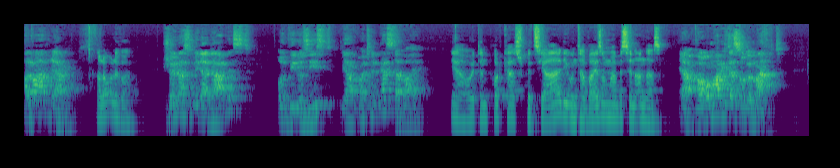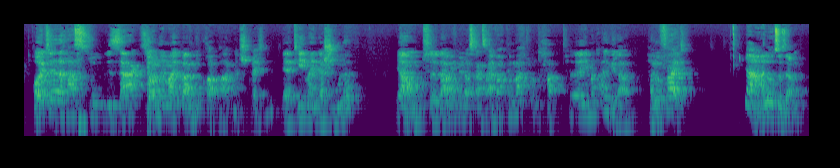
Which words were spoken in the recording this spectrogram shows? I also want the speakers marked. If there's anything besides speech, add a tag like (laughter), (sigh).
Speaker 1: Hallo Adrian.
Speaker 2: Hallo Oliver.
Speaker 1: Schön, dass du wieder da bist. Und wie du siehst, wir haben heute einen Gast dabei.
Speaker 2: Ja, heute ein Podcast-Spezial, die Unterweisung mal ein bisschen anders.
Speaker 1: Ja, warum habe ich das so gemacht? Heute hast du gesagt, sollen wir mal über Mikroapartments sprechen, der Thema in der Schule. Ja, und äh, da habe ich mir das ganz einfach gemacht und habe äh, jemand eingeladen. Hallo Veit.
Speaker 3: Ja, hallo zusammen.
